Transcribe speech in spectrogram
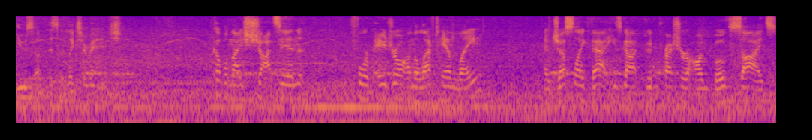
use of this elixir advantage. A couple nice shots in for Pedro on the left-hand lane. And just like that, he's got good pressure on both sides.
